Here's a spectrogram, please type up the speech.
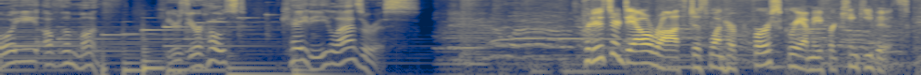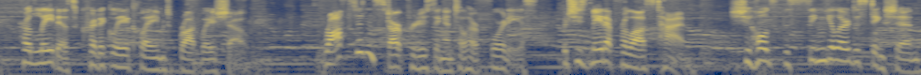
Employee of the Month. Here's your host, Katie Lazarus. Producer Daryl Roth just won her first Grammy for Kinky Boots, her latest critically acclaimed Broadway show. Roth didn't start producing until her 40s, but she's made up for lost time. She holds the singular distinction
